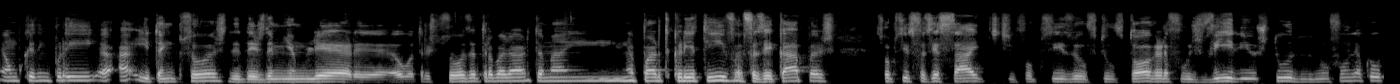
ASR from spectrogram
é, um bocadinho por aí. Ah, ah, e tenho pessoas, de, desde a minha mulher a outras pessoas, a trabalhar também na parte criativa, fazer capas, se for preciso fazer sites, se for preciso fotógrafos, vídeos, tudo. No fundo, é que eu,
